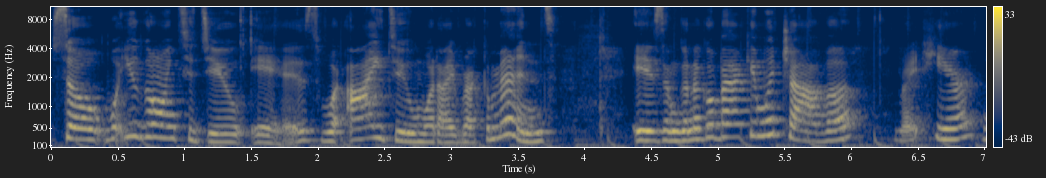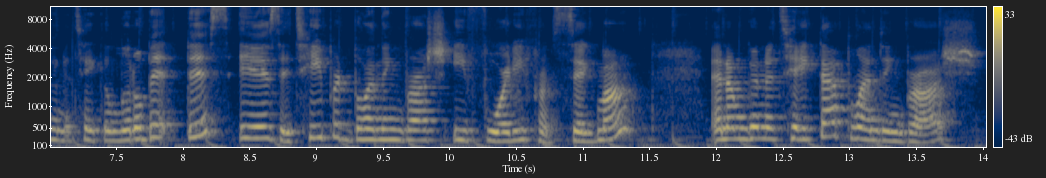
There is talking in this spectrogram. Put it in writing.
So what you're going to do is, what I do and what I recommend is I'm gonna go back in with Java right here. I'm gonna take a little bit. This is a tapered blending brush E40 from Sigma. And I'm gonna take that blending brush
